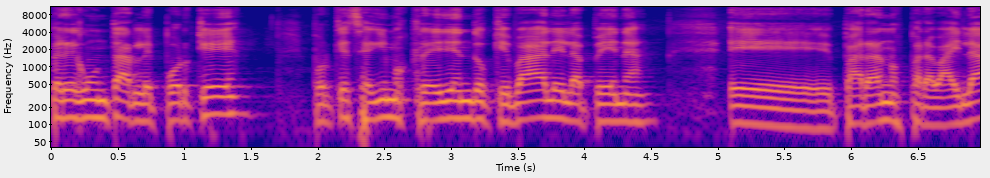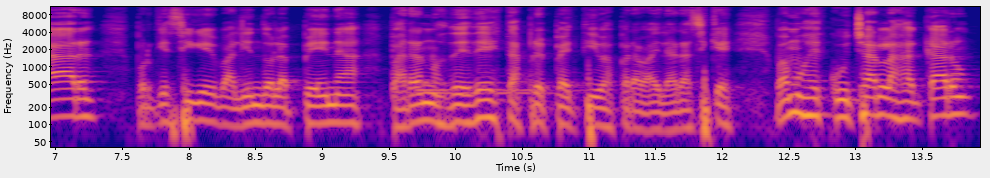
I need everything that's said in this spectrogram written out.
preguntarle por qué, por qué seguimos creyendo que vale la pena eh, pararnos para bailar, porque sigue valiendo la pena pararnos desde estas perspectivas para bailar. Así que vamos a escucharlas a Caro.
